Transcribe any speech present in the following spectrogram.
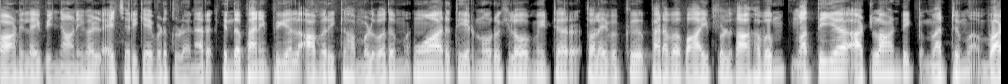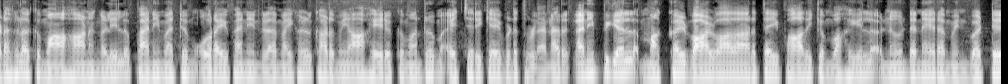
வானிலை விஞ்ஞானிகள் எச்சரிக்கை விடுத்துள்ளனர். இந்த பனிப்புயல் அமெரிக்கா முழுவதும் மூவாயிரத்தி இருநூறு கிலோமீட்டர் தொலைவுக்கு பரவ வாய்ப்புள்ளதாகவும் மத்திய அட்லாண்டிக் மற்றும் வடகிழக்கு மாகாணங்களில் பனி மற்றும் உறைபனி நிலைமைகள் கடுமையாக இருக்கும் என்றும் எச்சரிக்கை விடுத்துள்ளனர். பனிப்புயல் மக்கள் வாழ்வாதாரத்தை பாதிக்கும் வகையில் நீண்ட நேரம் மின்வெட்டு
